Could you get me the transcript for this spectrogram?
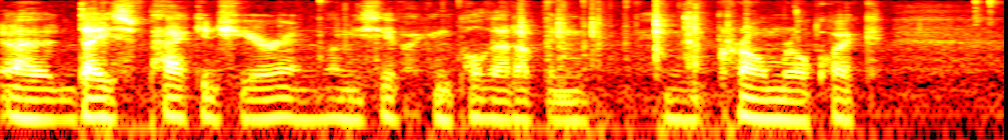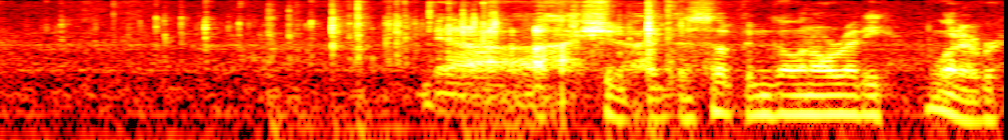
uh, dice package here, and let me see if I can pull that up in, in Chrome real quick. Yeah, I should have had this up and going already. Whatever.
